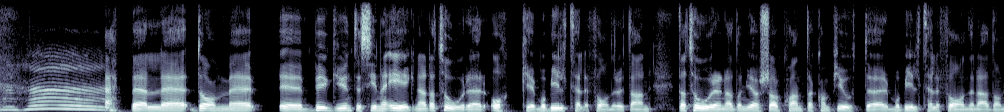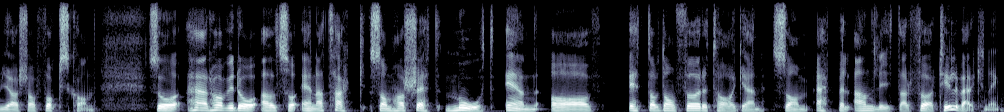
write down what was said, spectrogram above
Aha. Apple, eh, de eh, bygger ju inte sina egna datorer och eh, mobiltelefoner, utan datorerna de görs av Quanta Computer, mobiltelefonerna de görs av Foxconn. Så här har vi då alltså en attack som har skett mot en av ett av de företagen som Apple anlitar för tillverkning.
